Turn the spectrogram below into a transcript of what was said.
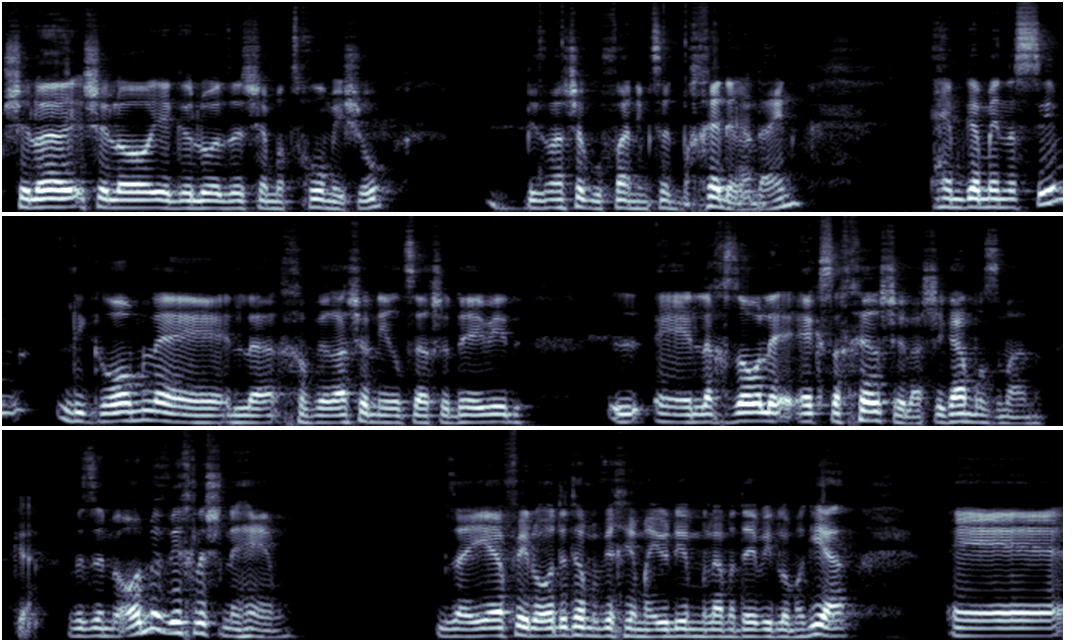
שלא שלא יגלו על זה שהם רצחו מישהו בזמן שהגופה נמצאת בחדר עדיין. הם גם מנסים לגרום ל- לחברה של נרצח של דיוויד אה, לחזור לאקס אחר שלה שגם מוזמן. כן. וזה מאוד מביך לשניהם. זה יהיה אפילו עוד יותר מביך אם היו יודעים למה דיוויד לא מגיע. אה,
